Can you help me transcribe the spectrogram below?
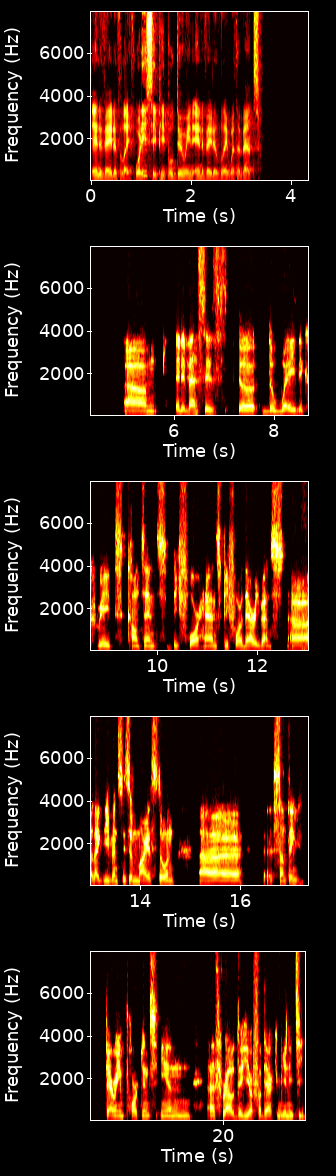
innovatively? What do you see people doing innovatively with events? Um, and events is the the way they create content beforehand before their events uh, like the events is a milestone uh, something very important in uh, throughout the year for their community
